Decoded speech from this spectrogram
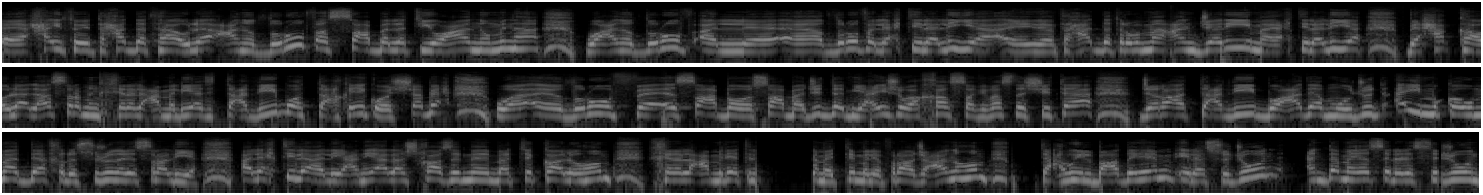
حيث يتحدث هؤلاء عن الظروف الصعبة التي يعانوا منها وعن الظروف الظروف الاحتلالية. يتحدث ربما عن جريمة احتلالية بحق هؤلاء الأسرى من خلال عمليات التعذيب والتحقيق والشبح وظروف صعبة وصعبة جدا يعيشها خاصه في فصل الشتاء جراء التعذيب وعدم وجود أي مقومات داخل السجون الإسرائيلية، الاحتلال يعني الأشخاص الذين اعتقالهم خلال عمليات يتم الإفراج عنهم تحويل بعضهم إلى السجون. عندما يصل إلى السجون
